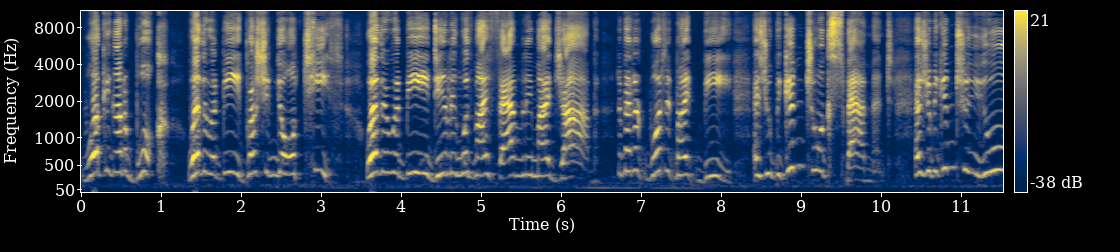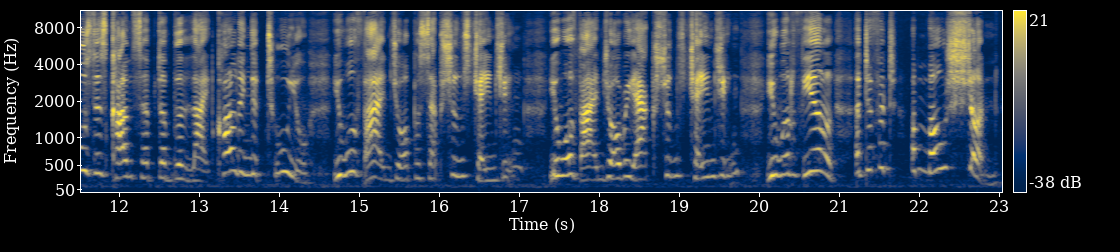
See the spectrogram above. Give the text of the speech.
working on a book, whether it be brushing your teeth, whether it would be dealing with my family, my job, no matter what it might be, as you begin to experiment, as you begin to use this concept of the light, calling it to you, you will find your perceptions changing. You will find your reactions changing. You will feel a different emotion.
